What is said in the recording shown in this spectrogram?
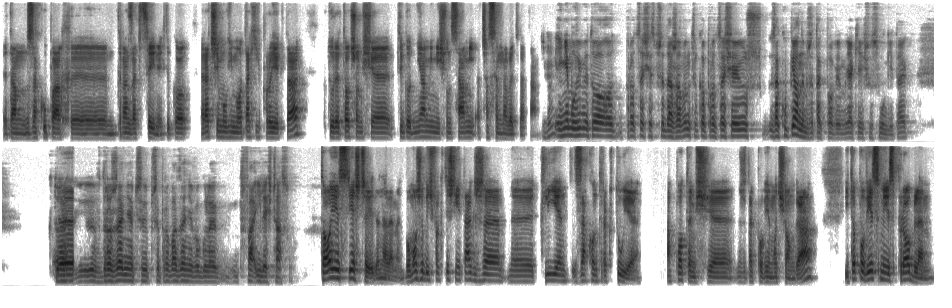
e, tam zakupach e, transakcyjnych, tylko raczej mówimy o takich projektach, które toczą się tygodniami, miesiącami, a czasem nawet latami. Mhm. I nie mówimy tu o procesie sprzedażowym, tylko procesie już zakupionym, że tak powiem, jakiejś usługi, tak? Które wdrożenie czy przeprowadzenie w ogóle trwa ileś czasu. To jest jeszcze jeden element, bo może być faktycznie tak, że e, klient zakontraktuje, a potem się, że tak powiem, ociąga. I to powiedzmy jest problem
